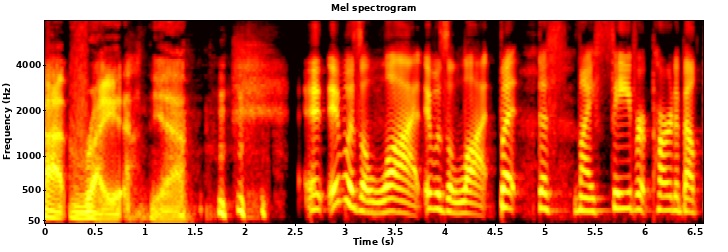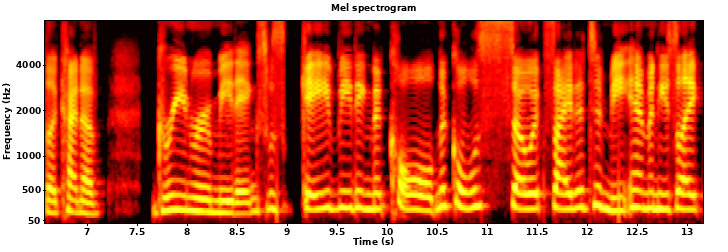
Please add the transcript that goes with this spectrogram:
Uh, right. Yeah. It, it was a lot. It was a lot. But the my favorite part about the kind of green room meetings was Gabe meeting Nicole. Nicole was so excited to meet him, and he's like,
